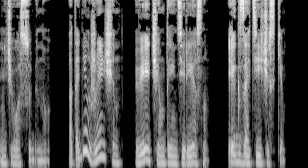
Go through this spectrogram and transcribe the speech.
Ничего особенного. От одних женщин веет чем-то интересным, экзотическим,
